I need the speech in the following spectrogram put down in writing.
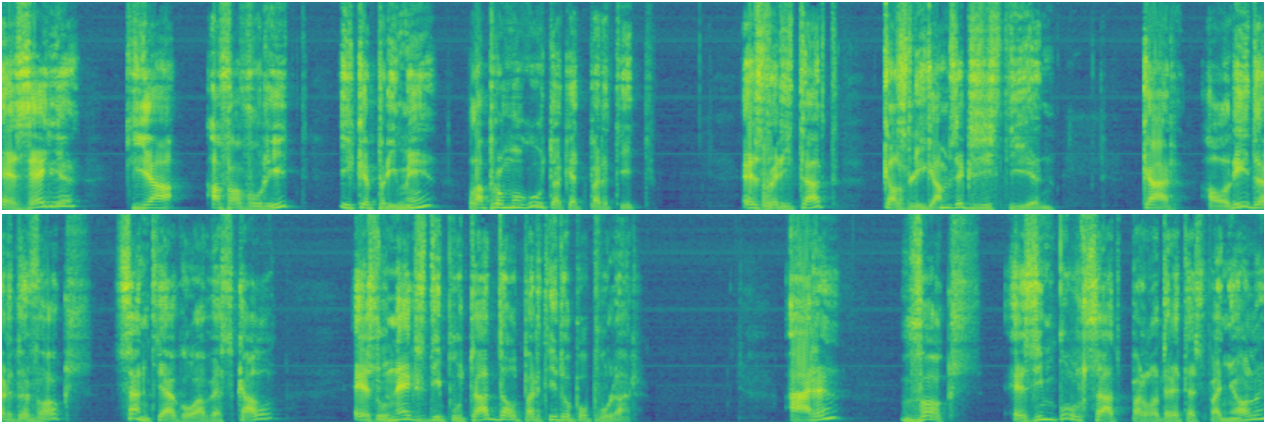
És ella qui ha afavorit i que primer l'ha promogut aquest partit. És veritat que els lligams existien, car el líder de Vox, Santiago Abascal, és un exdiputat del Partido Popular. Ara, Vox és impulsat per la dreta espanyola,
